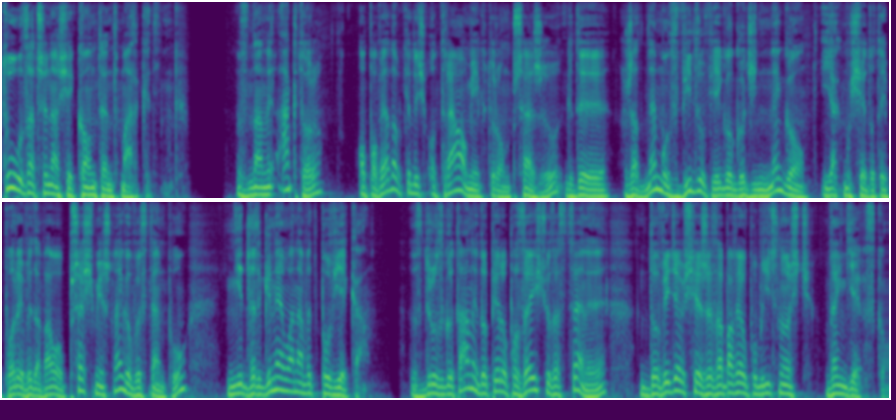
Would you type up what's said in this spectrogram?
Tu zaczyna się content marketing. Znany aktor opowiadał kiedyś o traumie, którą przeżył, gdy żadnemu z widzów jego godzinnego jak mu się do tej pory wydawało prześmiesznego występu nie drgnęła nawet powieka. Zdruzgotany dopiero po zejściu ze sceny dowiedział się, że zabawiał publiczność węgierską.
